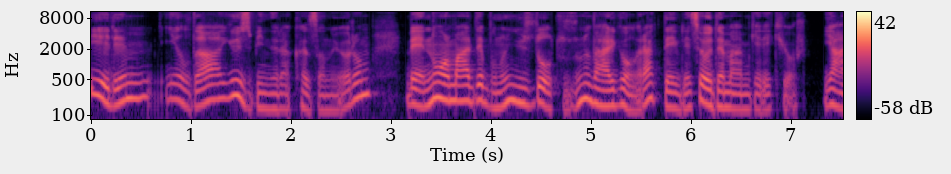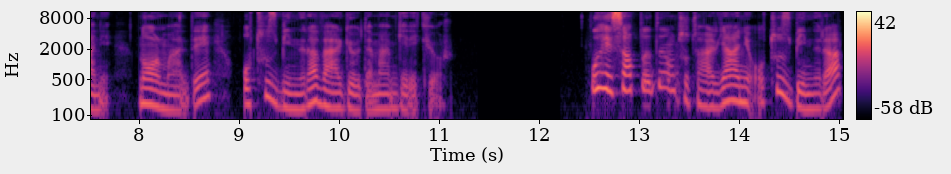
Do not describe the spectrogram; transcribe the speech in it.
Diyelim yılda 100 bin lira kazanıyorum ve normalde bunun %30'unu vergi olarak devlete ödemem gerekiyor. Yani normalde 30 bin lira vergi ödemem gerekiyor. Bu hesapladığım tutar yani 30 bin lira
